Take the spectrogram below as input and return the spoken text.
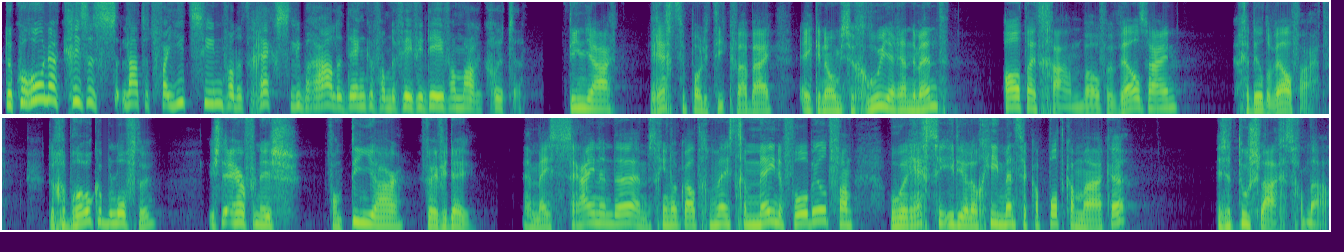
De coronacrisis laat het failliet zien van het rechtsliberale denken van de VVD van Mark Rutte. Tien jaar rechtse politiek, waarbij economische groei en rendement altijd gaan boven welzijn en gedeelde welvaart. De gebroken belofte is de erfenis van 10 jaar VVD. Het meest schrijnende en misschien ook wel het meest gemene voorbeeld van hoe een rechtse ideologie mensen kapot kan maken, is het toeslagenschandaal.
